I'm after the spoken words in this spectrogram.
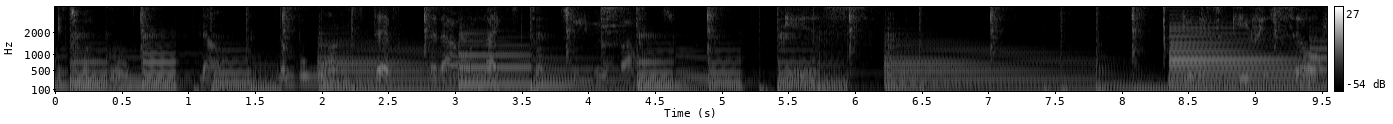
it will go. Now, number one step that I would like to talk to you about is you need to give yourself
